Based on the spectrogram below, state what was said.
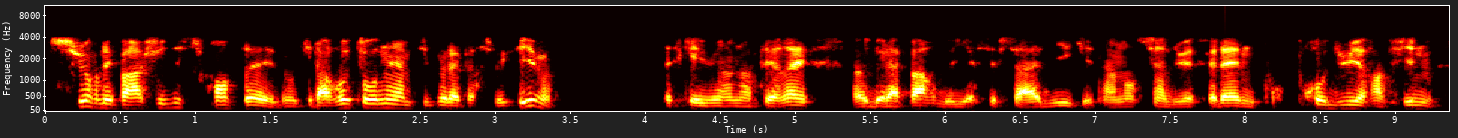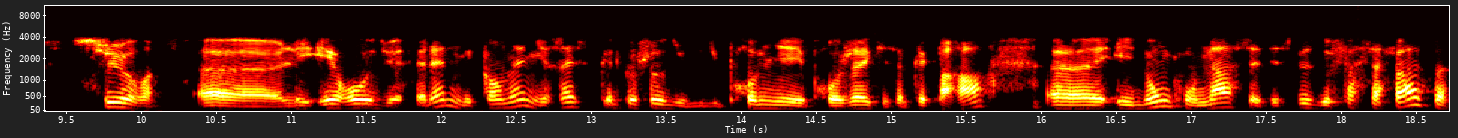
sur les parachutistes français. Donc il a retourné un petit peu la perspective parce qu'il y a eu un intérêt de la part de Yassef Saadi, qui est un ancien du FLN, pour produire un film sur euh, les héros du FLN, mais quand même il reste quelque chose du, premier projet qui s'appelait Para, euh, et donc on a cette espèce de face à face,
